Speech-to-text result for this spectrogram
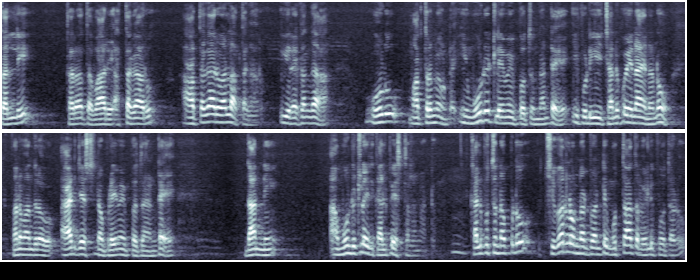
తల్లి తర్వాత వారి అత్తగారు ఆ అత్తగారి వాళ్ళ అత్తగారు. ఈ రకంగా మూడు మాత్రమే ఉంటాయి. ఈ మూడిట్లు ఏమైపోతుందంటే ఇప్పుడు ఈ చనిపోయిన ఆయనను మనం అందులో యాడ్ చేస్తున్నప్పుడు ఏమైపోతుందంటే దాన్ని ఆ మూడిట్లో ఇది కలిపేస్తారు అన్నట్టు కలుపుతున్నప్పుడు చివరిలో ఉన్నటువంటి ముత్తాత వెళ్ళిపోతాడు.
